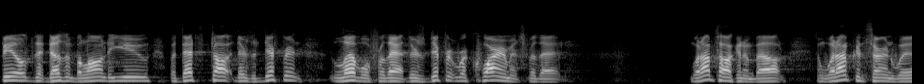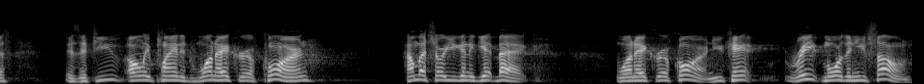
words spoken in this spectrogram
fields that doesn't belong to you, but that's taught, there's a different level for that. There's different requirements for that. What I'm talking about and what I'm concerned with is if you've only planted one acre of corn, how much are you going to get back? One acre of corn. You can't reap more than you've sown.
